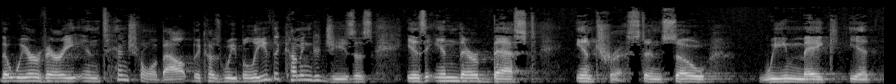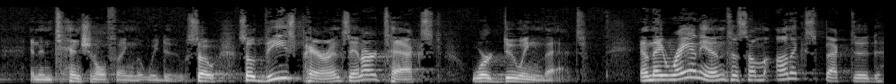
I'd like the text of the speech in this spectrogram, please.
that we are very intentional about because we believe that coming to Jesus is in their best interest. And so we make it an intentional thing that we do. So, so these parents in our text were doing that. And they ran into some unexpected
